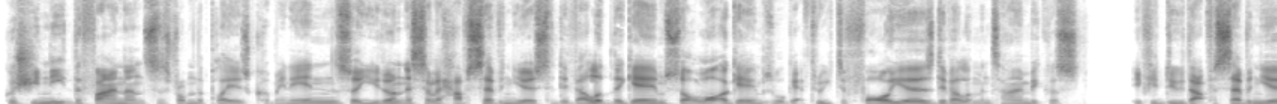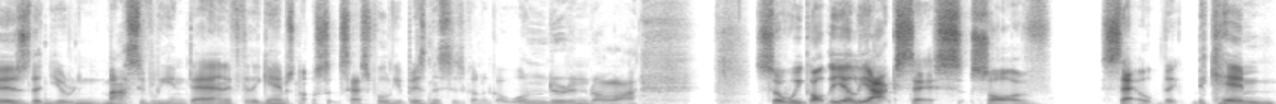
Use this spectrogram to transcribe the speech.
because you need the finances from the players coming in. So you don't necessarily have seven years to develop the game. So a lot of games will get three to four years development time because if you do that for seven years, then you're massively in debt. And if the game's not successful, your business is going to go under and blah, blah. So we got the early access sort of setup that became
